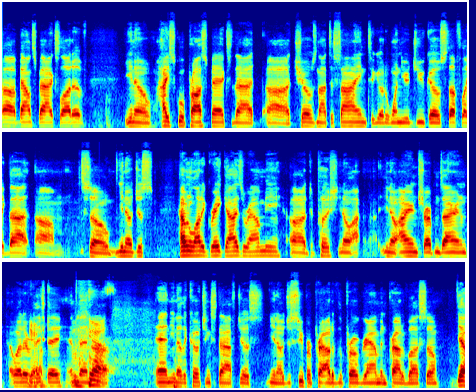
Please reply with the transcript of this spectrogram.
uh, bounce backs, a lot of you know high school prospects that uh, chose not to sign to go to one year JUCO stuff like that. Um, so you know, just having a lot of great guys around me uh, to push. You know, I, you know, iron sharpens iron, whatever yeah. they say, and then. yeah. Uh, and you know the coaching staff just you know just super proud of the program and proud of us so yeah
